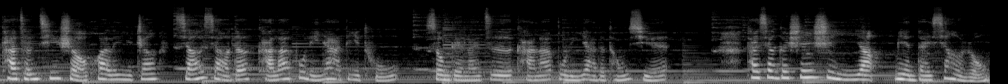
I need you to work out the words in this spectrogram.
他曾亲手画了一张小小的卡拉布里亚地图，送给来自卡拉布里亚的同学。他像个绅士一样，面带笑容。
